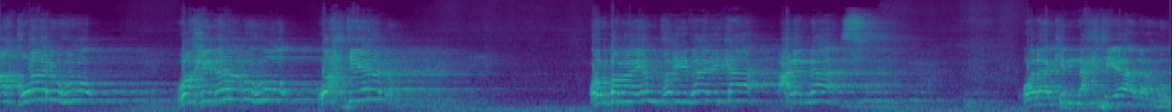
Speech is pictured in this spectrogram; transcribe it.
أقواله وخداعه واحتياله ربما ينطري ذلك على الناس ولكن احتياله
